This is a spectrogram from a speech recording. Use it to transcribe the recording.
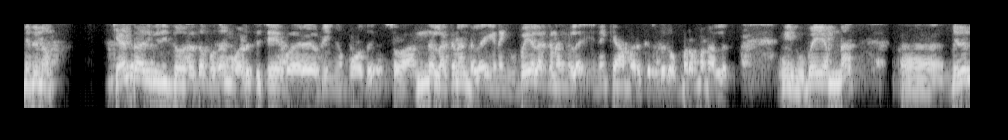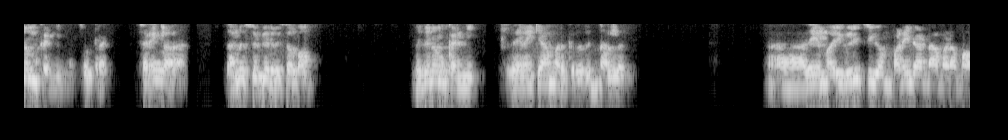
மிதுனம். கேந்திராதிபதி தோஷத்தை புதன் வலுத்து செய்வாரு அப்படிங்கும் போது ஸோ அந்த லக்கணங்களை எனக்கு உபய லக்கணங்களை இணைக்காம இருக்கிறது ரொம்ப ரொம்ப நல்லது. மீன் உபயம்னா ஆஹ் மிதுனம் கன்னி சொல்றேன். சரிங்களா? தனுசுக்கு ரிஷபம் மிதுனம் கன்னி இதை இணைக்காம இருக்கிறது நல்லது. ஆஹ் அதே மாதிரி விருச்சிகம் பன்னிரெண்டாம் இடமா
